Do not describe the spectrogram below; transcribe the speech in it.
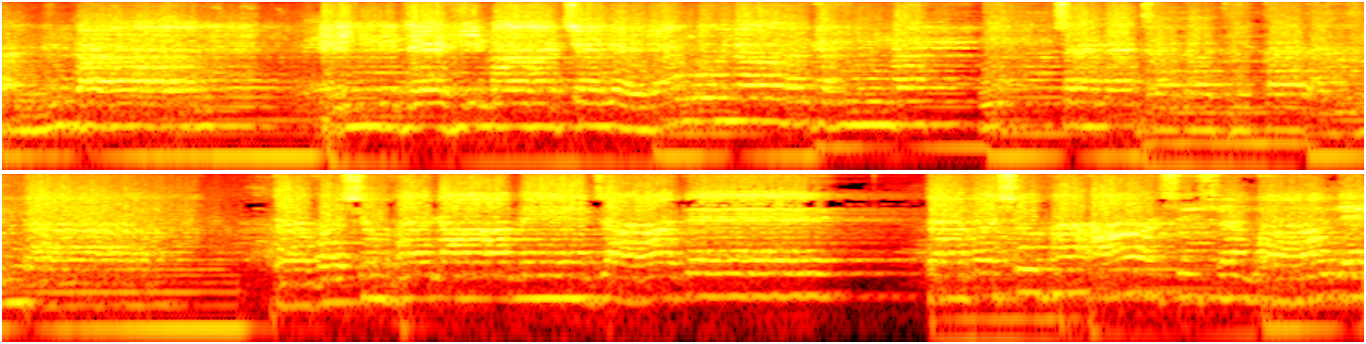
and चल यमुना गङ्गा उच्चन जगधितरङ्गा तव शुभ गामे जागे तव शुभ आशिष गा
